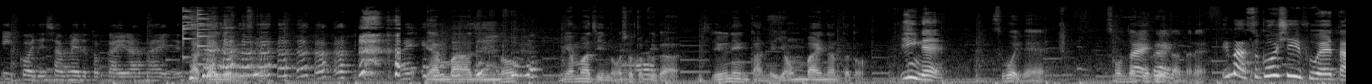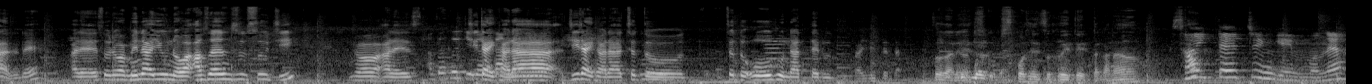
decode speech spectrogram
いい声で喋るとかいらないです。大丈夫ですか？ミャンマー人の ミャンマー人の所得が10年間で4倍になったと。いいね。すごいね。そんだけ増えたんだね、今少し増えたね。あれそれはみんな言うのはアセンス数値のあれ時代から時代からちょっと、ちょっと多くなってるとか言ってた。そうだね。少しずつ増えていったかな。最低賃金もね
